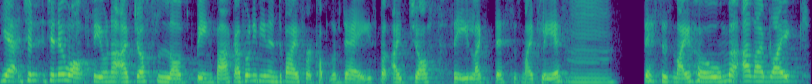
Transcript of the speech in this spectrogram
Yeah, do, do you know what, Fiona? I've just loved being back. I've only been in Dubai for a couple of days, but I just feel like this is my place. Mm. This is my home. And I'm like,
